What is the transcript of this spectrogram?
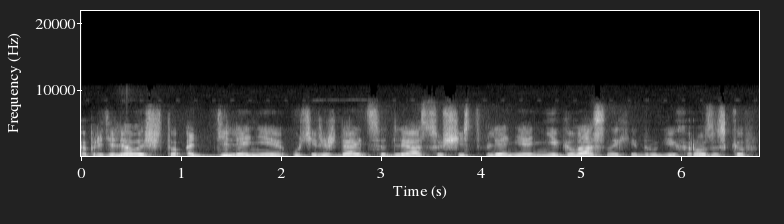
определялось, что отделение учреждается для осуществления негласных и других розысков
